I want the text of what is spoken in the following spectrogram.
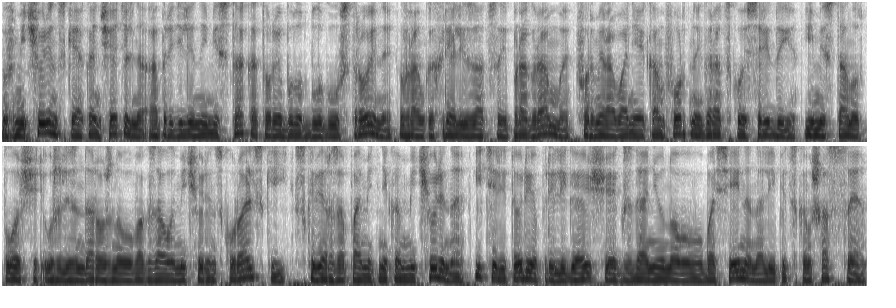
В Мичуринске окончательно определены места, которые будут благоустроены в рамках реализации программы формирования комфортной городской среды. Ими станут площадь у железнодорожного вокзала Мичуринск-Уральский, сквер за памятником Мичурина и территория, прилегающая к зданию нового бассейна на Липецком шоссе.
